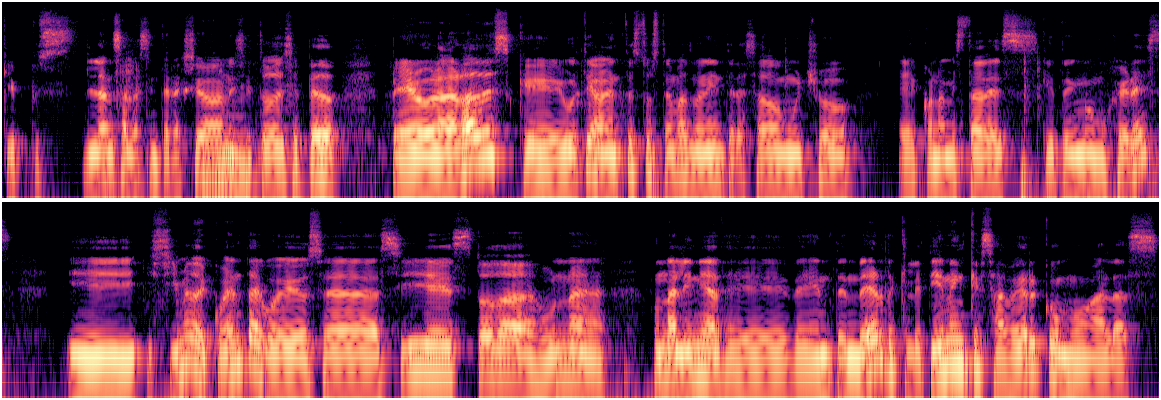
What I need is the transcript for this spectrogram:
que pues lanza las interacciones y todo ese pedo. Pero la verdad es que últimamente estos temas me han interesado mucho eh, con amistades que tengo mujeres y, y sí me doy cuenta, güey, o sea, sí es toda una una línea de, de entender, de que le tienen que saber como a las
